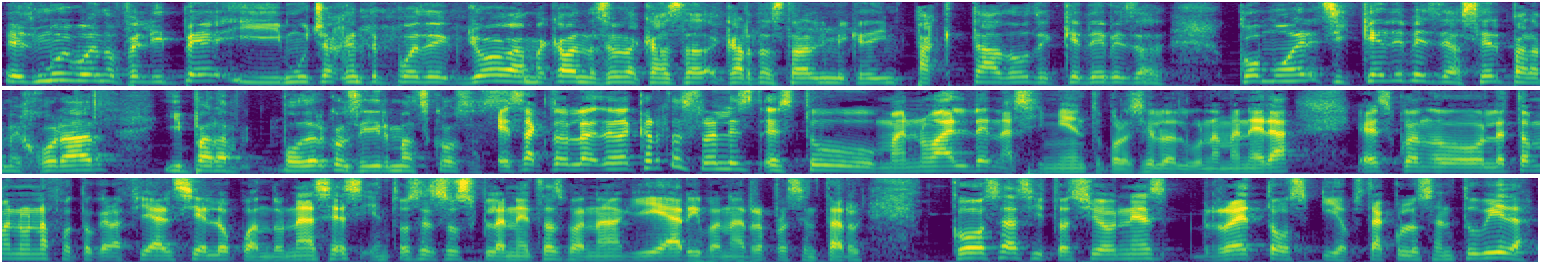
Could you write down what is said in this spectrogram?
es muy bueno, Felipe, y mucha gente puede. Yo me acaban de hacer una carta, astral y me quedé impactado de qué debes, de, cómo eres y qué debes de hacer para mejorar y para poder conseguir más cosas. Exacto, la, la carta astral es, es tu manual de nacimiento, por decirlo de alguna manera. Es cuando le toman una fotografía al cielo cuando naces y entonces esos planetas van a guiar y van a representar cosas, situaciones, retos y obstáculos en tu vida.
